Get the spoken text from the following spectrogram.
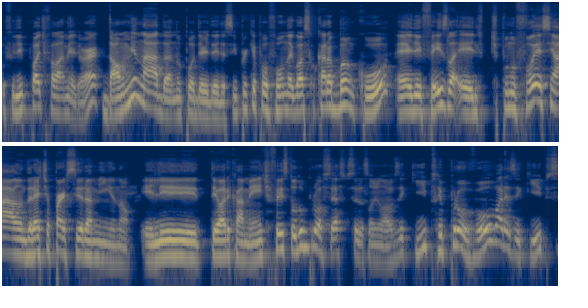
o Felipe pode falar melhor, dá uma minada no poder dele, assim, porque, pô, foi um negócio que o cara bancou, é, ele fez lá, ele, tipo, não foi assim, ah, a Andretti é parceira minha, não. Ele, teoricamente, fez todo um processo de seleção de novas equipes, reprovou várias equipes,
